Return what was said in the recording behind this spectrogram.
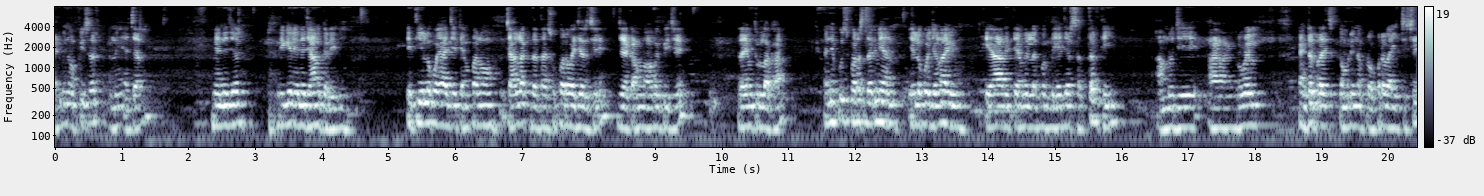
એડમિન ઓફિસર અને એચઆર મેનેજર વગેરેને જાણ કરેલી. એથી એ લોકોએ આ જે ટેમ્પાનો ચાલક તથા સુપરવાઇઝર છે, જે કામનો આરોપી છે, રહીમતુલ્લા ખાન અને પૂછપરછ દરમિયાન એ લોકોએ જણાવ્યું કે આ રીતે અમે લગભગ બે હજાર સત્તરથી આમનો જે આ રોયલ એન્ટરપ્રાઇઝ કંપનીના પ્રોપર રાઇટ છે,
